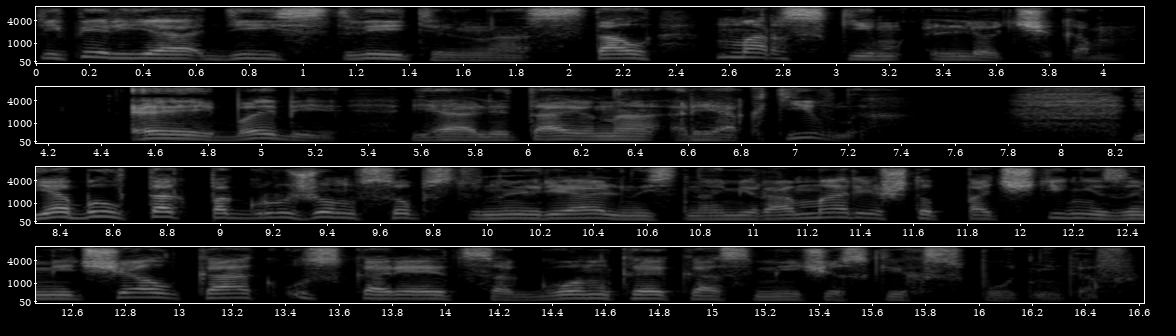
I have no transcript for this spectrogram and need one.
Теперь я действительно стал морским летчиком. «Эй, бэби, я летаю на реактивных». Я был так погружен в собственную реальность на Мирамаре, что почти не замечал, как ускоряется гонка космических спутников.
